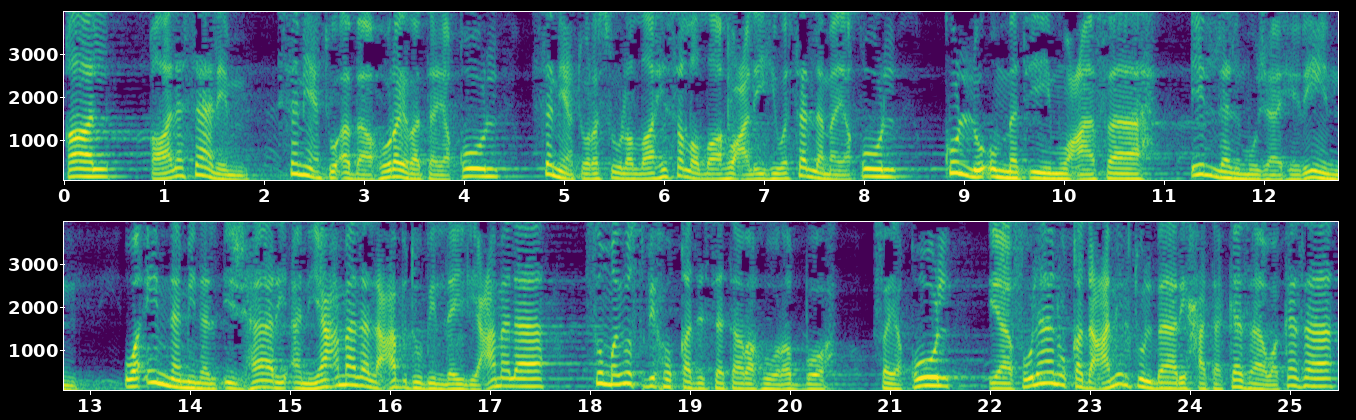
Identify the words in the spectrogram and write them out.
قال قال سالم سمعت أبا هريرة يقول سمعت رسول الله صلى الله عليه وسلم يقول كل أمتي معافاه إلا المجاهرين وإن من الإجهار أن يعمل العبد بالليل عملا ثم يصبح قد ستره ربه فيقول يا فلان قد عملت البارحة كذا وكذا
